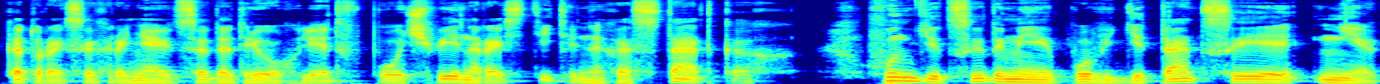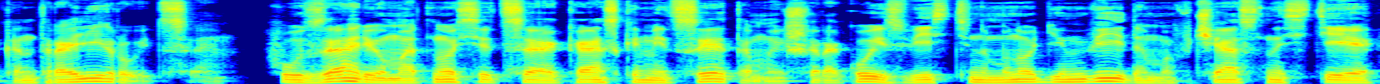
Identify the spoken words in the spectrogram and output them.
которые сохраняются до трех лет в почве на растительных остатках. Фунгицидами по вегетации не контролируется. Фузариум относится к аскомицетам и широко известен многим видам, в частности,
